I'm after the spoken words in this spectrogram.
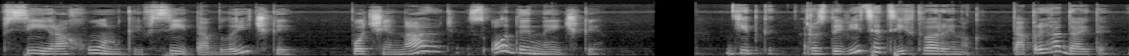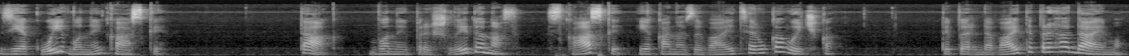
Всі рахунки, всі таблички починають з одинички. Дітки, роздивіться цих тваринок та пригадайте, з якої вони казки. Так, вони прийшли до нас з казки, яка називається рукавичка. Тепер давайте пригадаємо,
